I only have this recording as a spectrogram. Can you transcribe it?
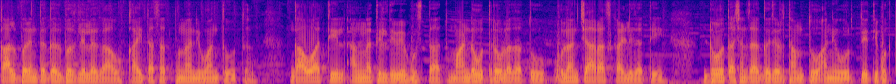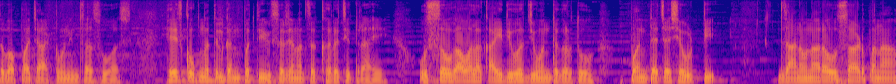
कालपर्यंत गजबजलेलं गाव काही तासात पुन्हा निवांत होतं. गावातील अंगणातील दिवे बुजतात मांडव उतरवला जातो फुलांची आरास काढली जाते. ढोल ताशांचा गजर थांबतो आणि उरते ती फक्त बाप्पाच्या आठवणींचा सुवास. हेच कोकणातील गणपती विसर्जनाचं खरं चित्र आहे. उत्सव गावाला काही दिवस जिवंत करतो पण त्याच्या शेवटी जाणवणारा ओसाडपणा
